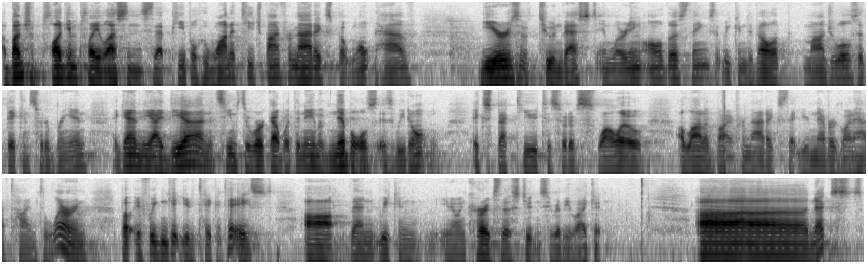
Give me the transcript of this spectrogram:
a bunch of plug and play lessons that people who want to teach bioinformatics but won't have years of, to invest in learning all those things, that we can develop modules that they can sort of bring in. Again, the idea, and it seems to work out with the name of NIBLSE, is we don't expect you to sort of swallow a lot of bioinformatics that you're never going to have time to learn, but if we can get you to take a taste, uh, then we can you know, encourage those students who really like it. Uh, next,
